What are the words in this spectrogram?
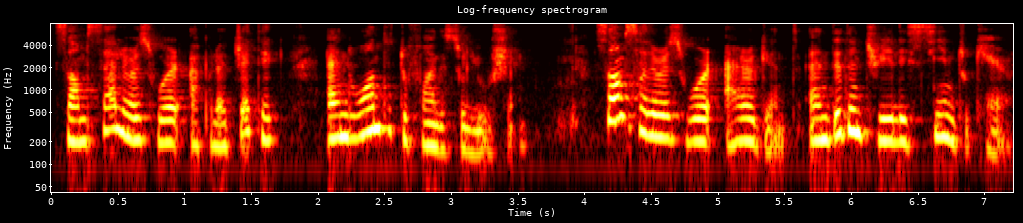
Some sellers were apologetic and wanted to find a solution. Some sellers were arrogant and didn't really seem to care.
